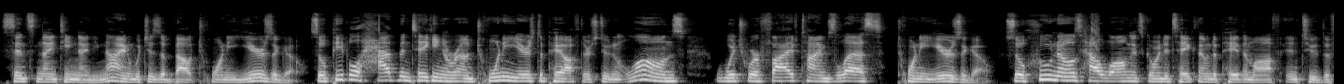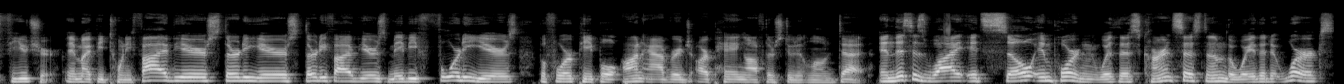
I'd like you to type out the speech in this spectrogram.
since 1999, which is about 20 years ago. So people have been taking around 20 years to pay off their student loans, which were five times less 20 years ago. So who knows how long it's going to take them to pay them off into the future. It might be 25 years, 30 years, 35 years, maybe 40 years before people on average are paying off their student loan debt. And this is why it's so important with this current system, the way that it works,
